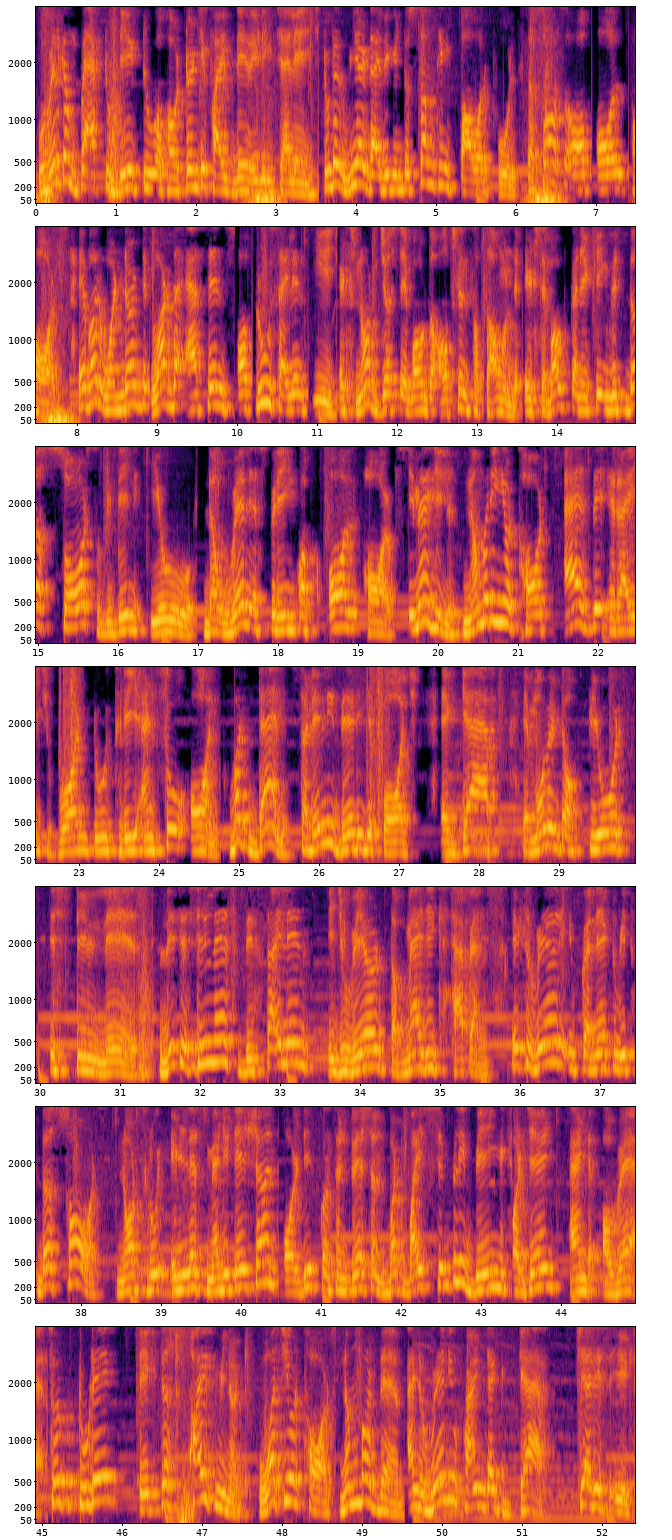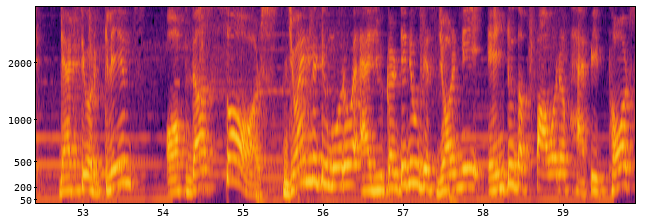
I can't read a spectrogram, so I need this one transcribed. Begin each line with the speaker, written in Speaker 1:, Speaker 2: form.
Speaker 1: Welcome back to day 2 of our 25 day reading challenge. Today we are diving into something powerful, the source of all thoughts. Ever wondered what the essence of true silence is? It's not just about the absence of sound, it's about connecting with the source within you, the wellspring of all thoughts. Imagine numbering your thoughts as they arise 1, 2, 3 and so on. But then suddenly there is a pause a gap, a moment of pure stillness. This stillness, this silence is where the magic happens. It's where you connect with the source, not through endless meditation or deep concentration, but by simply being present and aware. So today, take just 5 minutes, watch your thoughts, number them, and when you find that gap, cherish it. That's your glimpse of the source. Join me tomorrow as we continue this journey into the power of happy thoughts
